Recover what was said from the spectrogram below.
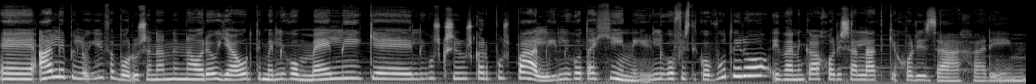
Ε, άλλη επιλογή θα μπορούσε να είναι ένα ωραίο γιαούρτι με λίγο μέλι και λίγους ξηρούς καρπούς πάλι, λίγο ταχίνι, λίγο φυστικό βούτυρο, ιδανικά χωρίς σαλάτι και χωρίς ζάχαρη.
